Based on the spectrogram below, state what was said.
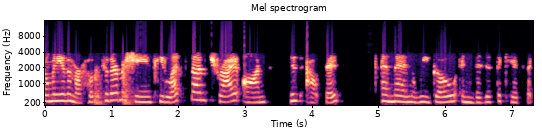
So many of them are hooked to their machines. He lets them try on his outfit. And then we go and visit the kids that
